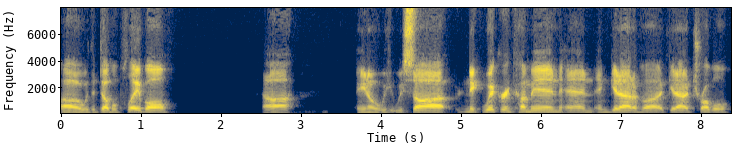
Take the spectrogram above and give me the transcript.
with a double play ball. Uh, you know, we, we saw Nick Wittgren come in and, and get out of uh, get out of trouble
